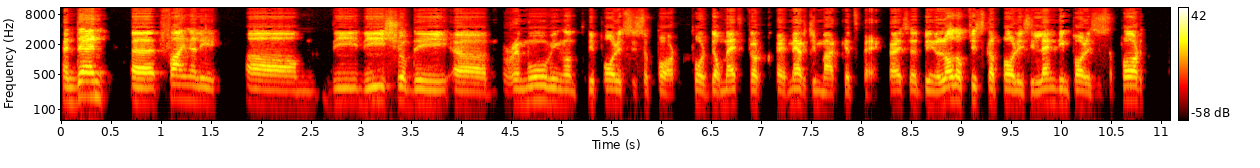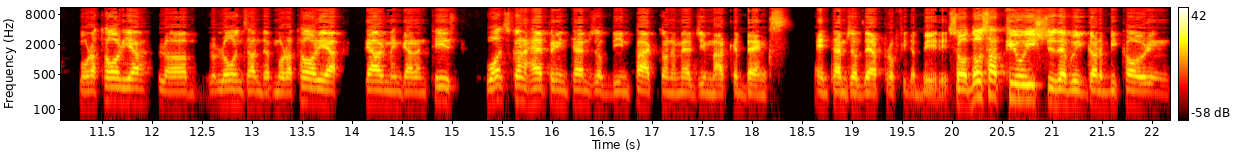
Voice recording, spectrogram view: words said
And then uh, finally, um, the, the issue of the uh, removing of the policy support for domestic emerging markets bank, right? So there's been a lot of fiscal policy, lending policy support, moratoria, uh, loans under moratoria, government guarantees. What's going to happen in terms of the impact on emerging market banks in terms of their profitability? So those are few issues that we're going to be covering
